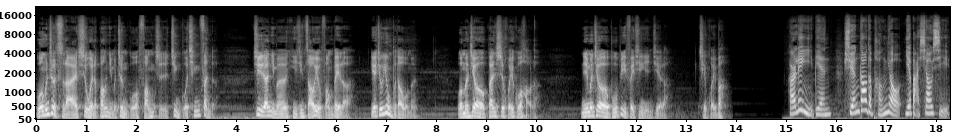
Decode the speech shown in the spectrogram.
我们这次来是为了帮你们郑国防止晋国侵犯的。既然你们已经早有防备了，也就用不到我们，我们就班师回国好了。你们就不必费心迎接了，请回吧。而另一边，玄高的朋友也把消息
